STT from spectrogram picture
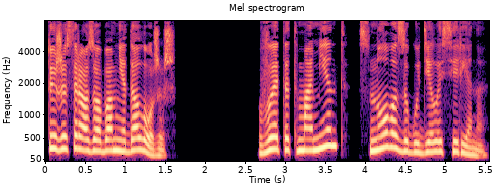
«Ты же сразу обо мне доложишь». В этот момент снова загудела сирена.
